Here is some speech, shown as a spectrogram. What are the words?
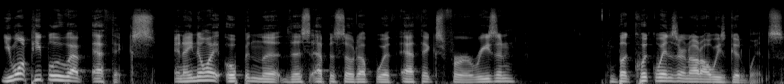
You want people who have ethics. And I know I opened the this episode up with ethics for a reason, but quick wins are not always good wins.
